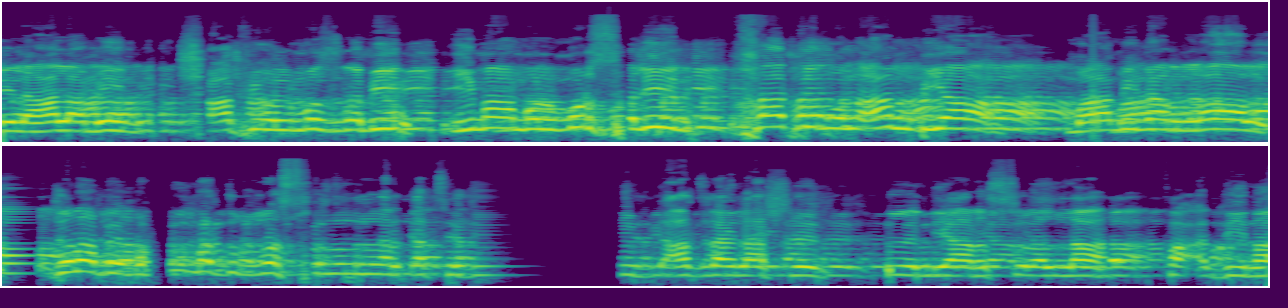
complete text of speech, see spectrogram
লিল আলামিন, শাফিউল মুজনবিন, ইমামুল মুরসালিন, খাতিমুল আম্বিয়া মামিনার লাল। জনাবে মুহাম্মদুর রাসূলুল্লাহর কাছে আজরাইল আসলেন, বললেন, ইয়া রাসূলুল্লাহ, ফাদিনা,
